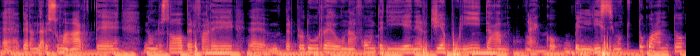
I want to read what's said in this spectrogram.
eh, per andare su Marte, non lo so, per, fare, eh, per produrre una fonte di energia pulita. Ecco, bellissimo tutto quanto.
